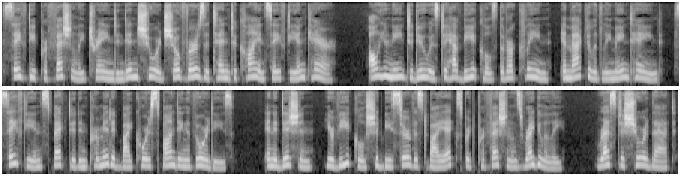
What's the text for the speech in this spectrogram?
Safety professionally trained and insured chauffeurs attend to client safety and care. All you need to do is to have vehicles that are clean, immaculately maintained, safety inspected, and permitted by corresponding authorities. In addition, your vehicle should be serviced by expert professionals regularly. Rest assured that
